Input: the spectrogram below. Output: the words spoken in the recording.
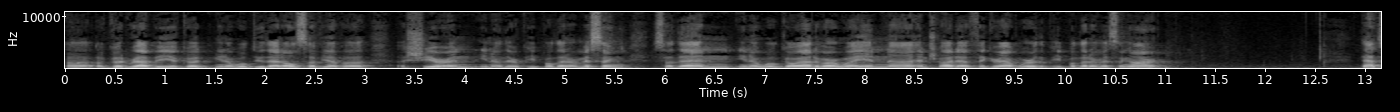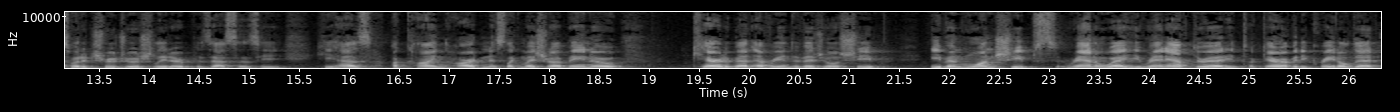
uh, a good rabbi, a good, you know, we'll do that also. If you have a, a shir and, you know, there are people that are missing, so then, you know, we'll go out of our way and, uh, and try to figure out where the people that are missing are. That's what a true Jewish leader possesses. He, he has a kind heartedness, like Moshe Rabbeinu cared about every individual sheep. Even one sheep ran away, he ran after it, he took care of it, he cradled it.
